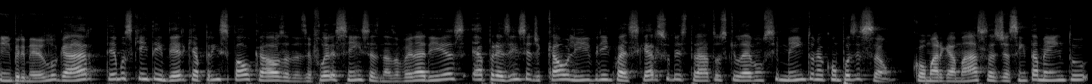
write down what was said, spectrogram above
Em primeiro lugar, temos que entender que a principal causa das eflorescências nas alvenarias é a presença de cal livre em quaisquer substratos que levam cimento na composição, como argamassas de assentamento,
